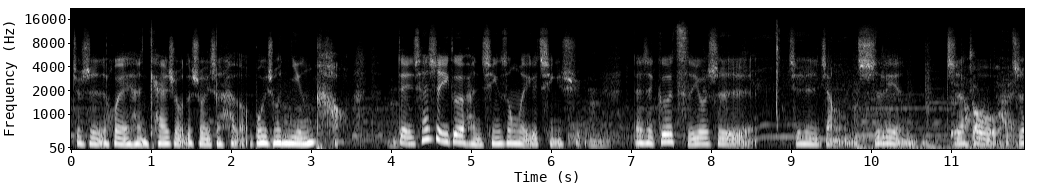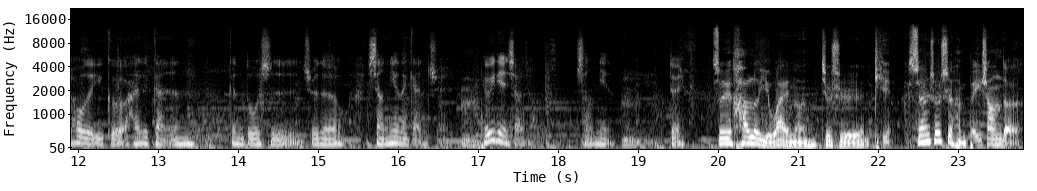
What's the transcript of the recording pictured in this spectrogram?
就是会很 casual 的说一声 hello，不会说您好，对，它是一个很轻松的一个情绪，但是歌词又是其实讲失恋之后之后的一个还是感恩，更多是觉得想念的感觉，嗯，有一点小小的想念，嗯，对。所以 hello 以外呢，就是甜，虽然说是很悲伤的，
